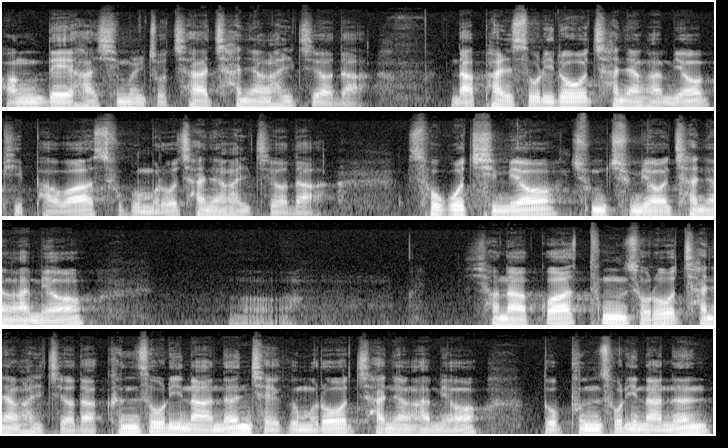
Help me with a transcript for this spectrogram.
광대하심을 쫓아 찬양할지어다. 나팔 소리로 찬양하며 비파와 수금으로 찬양할지어다. 소고치며 춤추며 찬양하며 현악과 퉁소로 찬양할지어다. 큰 소리 나는 재금으로 찬양하며 높은 소리 나는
